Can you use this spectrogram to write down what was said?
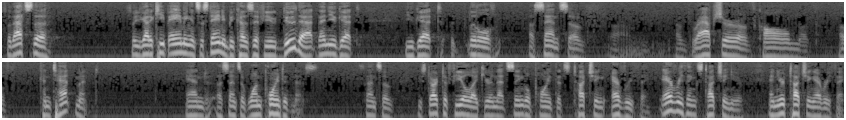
So that's the. So you got to keep aiming and sustaining because if you do that, then you get you get little a sense of of rapture, of calm, of of contentment, and a sense of one pointedness, sense of you start to feel like you're in that single point that's touching everything. Everything's touching you, and you're touching everything.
